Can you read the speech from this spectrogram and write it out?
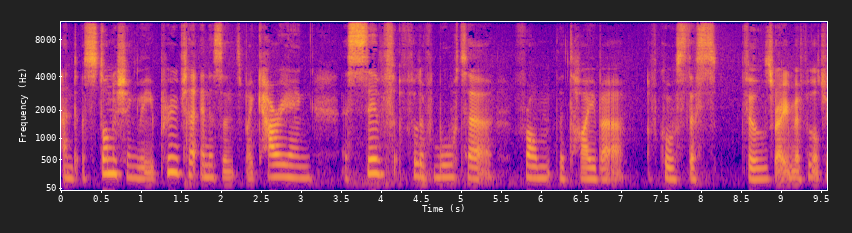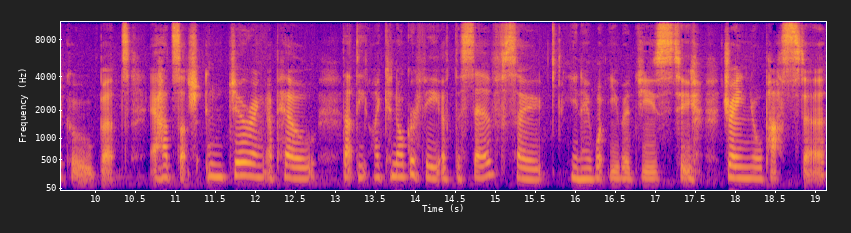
and astonishingly proved her innocence by carrying a sieve full of water from the Tiber. Of course, this feels very mythological, but it had such enduring appeal that the iconography of the sieve, so you know what you would use to drain your pasta,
